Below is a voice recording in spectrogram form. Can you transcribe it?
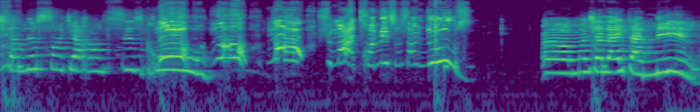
j'étais à 946, Non, gros! non, non, je suis mort à 3072. Euh, moi, j'allais être à 1000.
